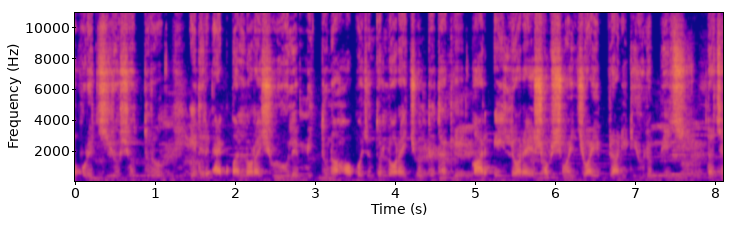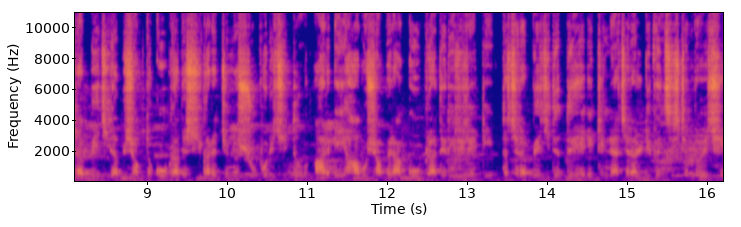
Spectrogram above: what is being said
অপরের চিরশত্রু। এদের লড়াই শুরু হলে মৃত্যু না হওয়া পর্যন্ত লড়াই চলতে থাকে। আর এই লড়াইয়ে সবসময় জয়ী প্রাণীটি হলো বেজি। তাছাড়া বেজিরা বিষাক্ত কোবরাদের শিকারের জন্য সুপরিচিত। আর এই হাবু সাপেরা কোবরাদেরই রিলেটিভ তাছাড়া বেজিদের দেহে একটি ন্যাচারাল ডিফেন্স সিস্টেম রয়েছে,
